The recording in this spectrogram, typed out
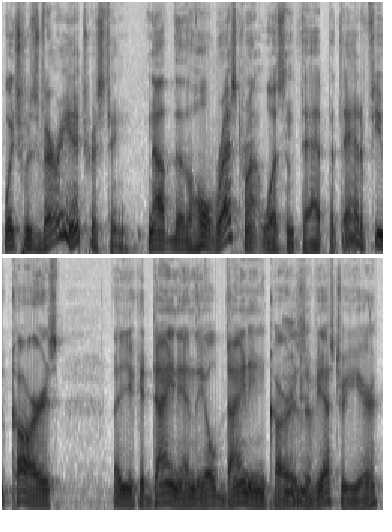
which was very interesting. Now, the, the whole restaurant wasn't that, but they had a few cars that you could dine in, the old dining cars of yesteryear,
